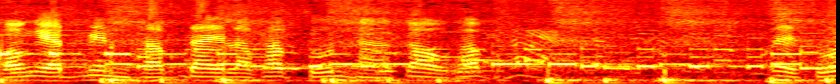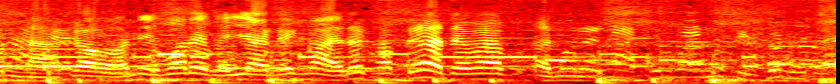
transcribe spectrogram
ของแอดมินครับได้แล้วครับศูนย์หาเก้าครับได้ศูนย์หาเก้าอันนี้ว่าได้ไปแยกเล็กน้อยนะครับเด้อแต่ว่าอันก็เลยหน้าคุณว่ามาถึงก็ดูนะ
